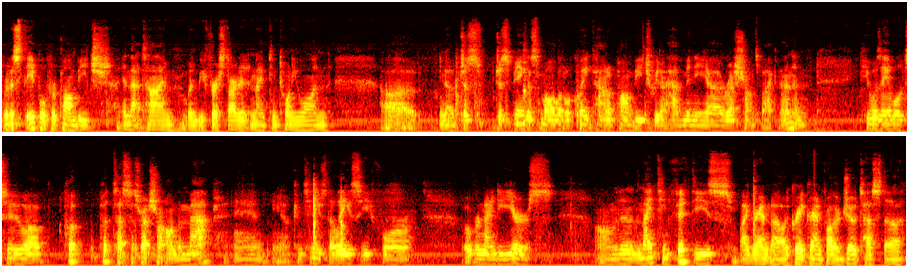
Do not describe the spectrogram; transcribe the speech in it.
were the staple for Palm Beach in that time when we first started in 1921. Uh, you know, just just being a small little quaint town of Palm Beach, we didn't have many uh, restaurants back then, and he was able to uh, put put Testa's restaurant on the map, and you know continues the legacy for over 90 years. Um, and then in the 1950s, my grand uh, great grandfather Joe Testa,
